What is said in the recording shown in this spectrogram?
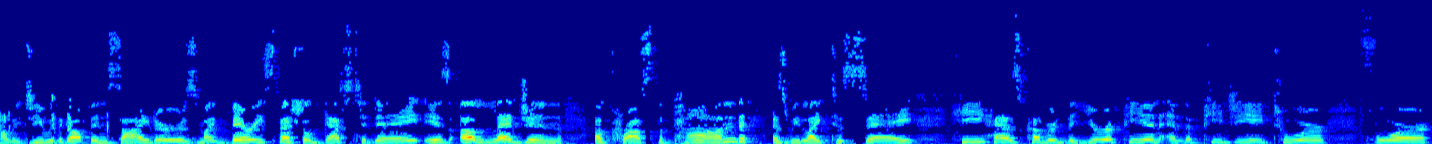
Holly G with the Golf Insiders. My very special guest today is a legend across the pond, as we like to say. He has covered the European and the PGA Tour for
